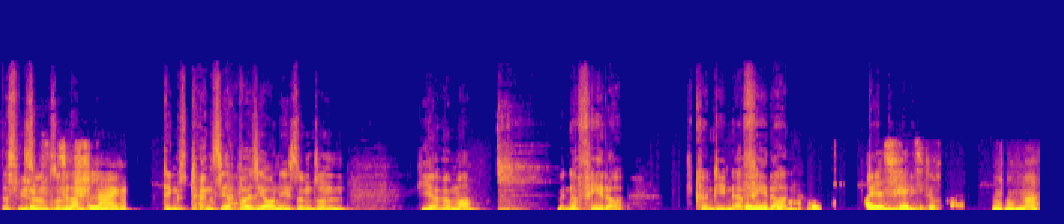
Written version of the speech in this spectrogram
Das ist wie so Kannst so ein. Lampen-Dings. Ja, weiß ich auch nicht. So, ein- so ein. Hier, hör mal. Mit einer Feder. Ich könnte ihn erfedern. Oh, voll das fancy Geräusch. Mach nochmal.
